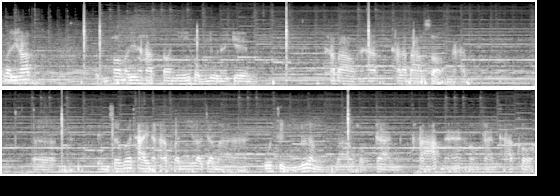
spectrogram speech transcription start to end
สวัสดีครับ ผมพ่อมารีนะครับ ตอนนี้ผมอยู่ในเกมคาบาวนะครับ คาราบาวสองนะครับ เอ่อ เป็นเซิร์ฟเวอร์ไทยนะครับ วันนี้เราจะมาพูดถึงเรื่องราวของการคราฟนะฮะ ของการคราฟของ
